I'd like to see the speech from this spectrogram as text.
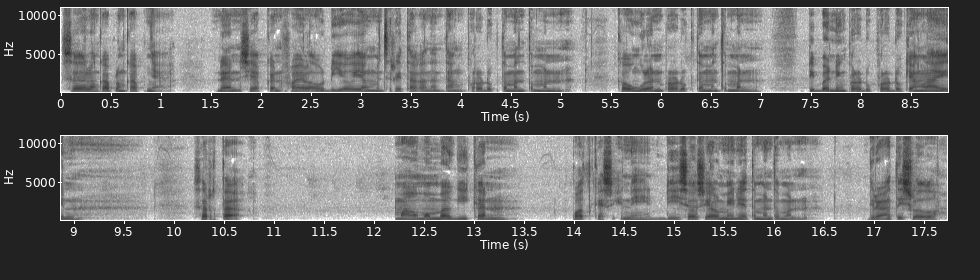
selengkap-lengkapnya dan siapkan file audio yang menceritakan tentang produk teman-teman, keunggulan produk teman-teman dibanding produk-produk yang lain, serta mau membagikan podcast ini di sosial media teman-teman. Gratis loh.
